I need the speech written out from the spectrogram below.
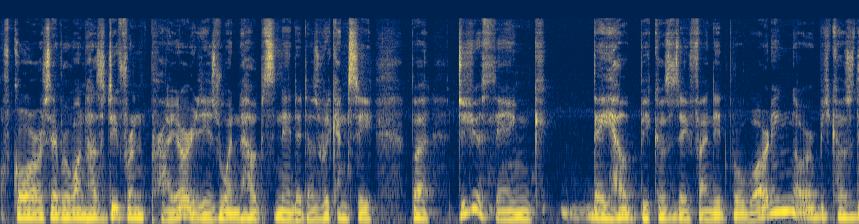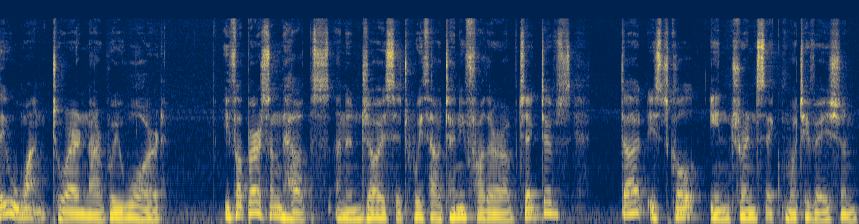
Of course, everyone has different priorities when help is needed, as we can see, but do you think they help because they find it rewarding or because they want to earn a reward? If a person helps and enjoys it without any further objectives, that is called intrinsic motivation.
